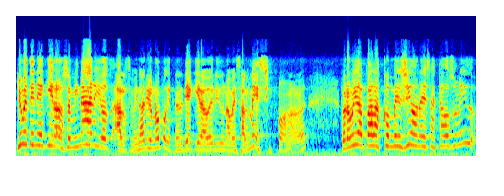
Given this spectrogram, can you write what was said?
Yo me tenía que ir a los seminarios. A los seminarios no, porque tendría que ir a ver una vez al mes. Pero me iba a todas las convenciones a Estados Unidos.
